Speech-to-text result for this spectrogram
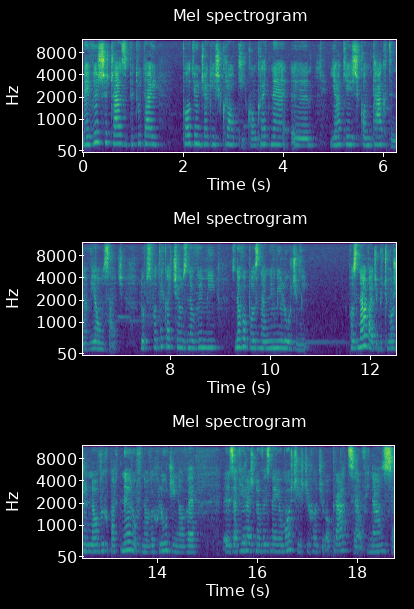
Najwyższy czas, by tutaj podjąć jakieś kroki, konkretne y, jakieś kontakty nawiązać lub spotykać się z nowymi, z nowo poznanymi ludźmi. Poznawać być może nowych partnerów, nowych ludzi, nowe, y, zawierać nowe znajomości, jeśli chodzi o pracę, o finanse.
